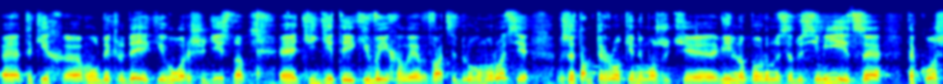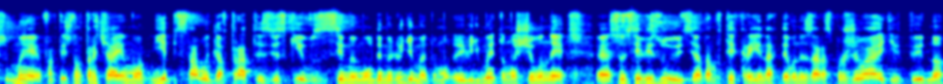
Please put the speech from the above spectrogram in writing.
е, таких е, молодих людей, які говорять, що дійсно е, ті діти, які виїхали в 22-му році, вже там три роки не можуть вільно повернутися до сім'ї. І це також ми фактично втрачаємо є підставою для втрати зв'язків з цими молодими людьми, тому людьми, тому що вони соціалізуються там в тих країнах, де вони зараз проживають, і відповідно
